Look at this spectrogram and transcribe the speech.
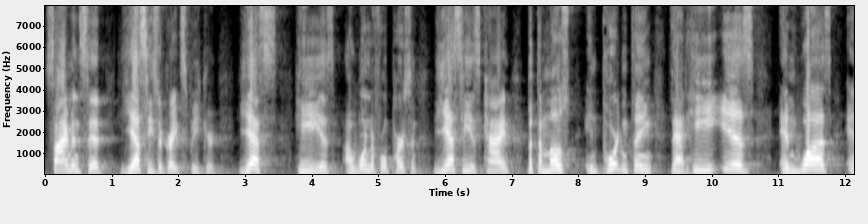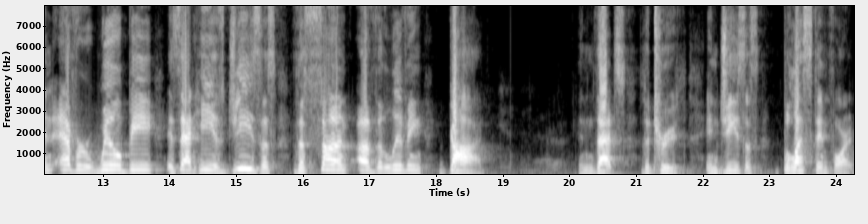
Simon said, Yes, he's a great speaker. Yes, he is a wonderful person. Yes, he is kind. But the most important thing that he is and was and ever will be is that he is Jesus, the Son of the living God. And that's the truth. And Jesus blessed him for it.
